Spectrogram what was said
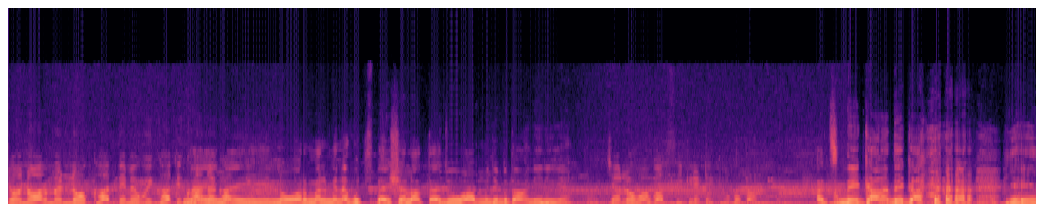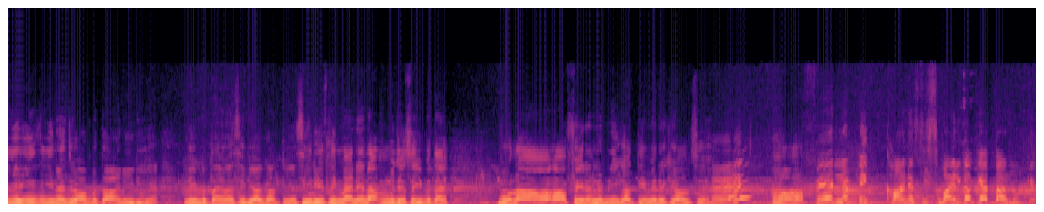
जो नॉर्मल लोग खाते हैं मैं वही खाती खाना नहीं खाती। नहीं नॉर्मल में ना कुछ स्पेशल आता है जो आप मुझे बता नहीं रही हैं। चलो होगा सीक्रेट है क्यों बताऊँ? अच्छा देखा ना देखा। यही यही सीन है जो आप बता नहीं रही हैं। नहीं बताएँ वैसे क्या खाती हैं। सीरियसली मैंने ना मुझे सही बताएँ वो ना आप फेयर एंड लवली खाती है मेरे ख्याल से। है? हाँ। फेयर लवली खाने से स्माइल का क्या ताल्लुक है?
